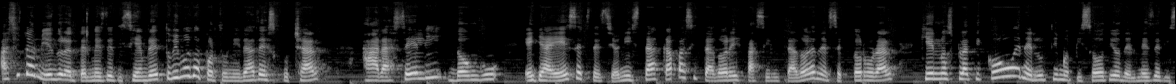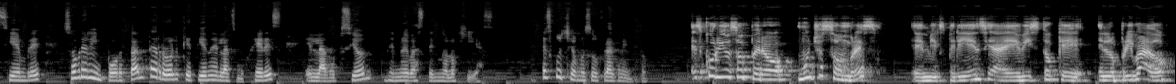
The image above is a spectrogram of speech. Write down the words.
Así también durante el mes de diciembre tuvimos la oportunidad de escuchar Araceli Dongu. Ella es extensionista, capacitadora y facilitadora en el sector rural, quien nos platicó en el último episodio del mes de diciembre sobre el importante rol que tienen las mujeres en la adopción de nuevas tecnologías. Escuchemos un fragmento. Es curioso, pero muchos hombres, en mi experiencia, he visto que en lo privado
